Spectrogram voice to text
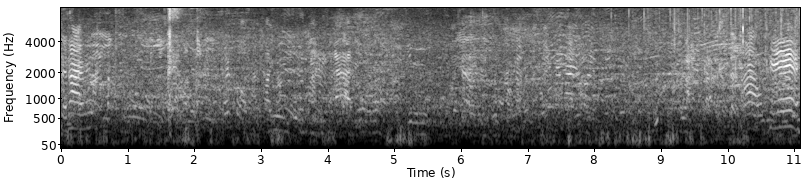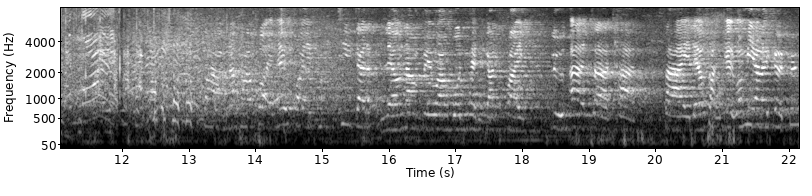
จะได้ไหมล่ะ อ่าโอเค ฝากนะคะปล่อยให้ไฟที่กันแล้วนำไปวางบนแผ่นกันไฟ หรืออาจจะถาดทรายแล้วสังเกตว่ามีอะไรเกิดขึ้น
